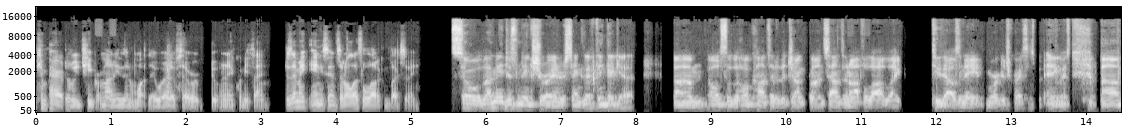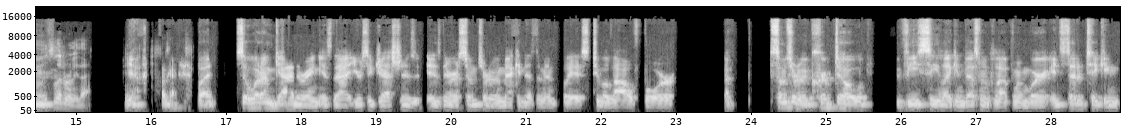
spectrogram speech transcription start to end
comparatively cheaper money than what they would if they were doing an equity thing. Does that make any sense at all? That's a lot of complexity. So let me just make sure I understand because I think I get it. Um, also, the whole concept of the junk bond sounds an awful lot like 2008 mortgage crisis. But anyways, um, it's literally that. Yeah. Okay. But so what I'm gathering is that your suggestion is is there is some sort of a mechanism in place to allow for a, some sort of a crypto VC like investment platform where instead of taking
